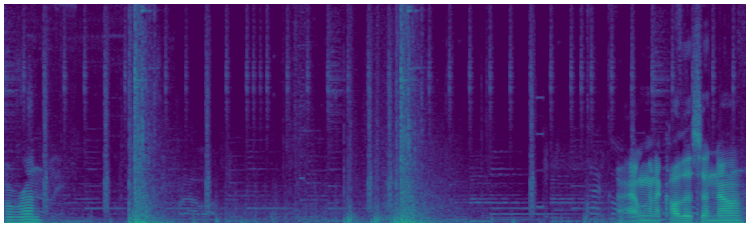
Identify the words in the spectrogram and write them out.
Oh, run. I'm gonna call this in now.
